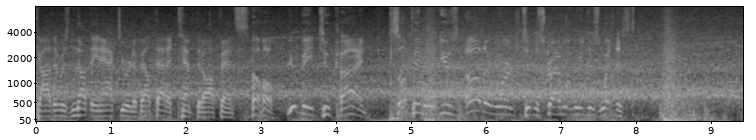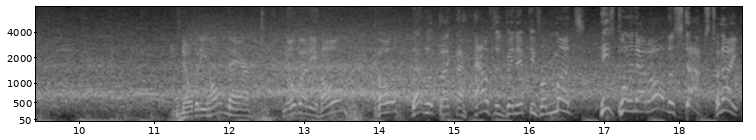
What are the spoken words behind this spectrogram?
God, there was nothing accurate about that attempted offense. Oh, you're being too kind. Some people would use other words to describe what we just witnessed. Nobody home there. Nobody home? Cole, that looked like the house has been empty for months. He's pulling out all the stops tonight.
